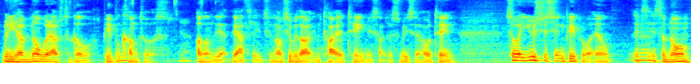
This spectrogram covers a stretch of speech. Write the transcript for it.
when you have nowhere else to go, people come to us, Yeah. other than the, the athletes, and obviously with our entire team, it's not just me, it's the whole team. So we're used to seeing people who are ill. It's, it's a norm,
